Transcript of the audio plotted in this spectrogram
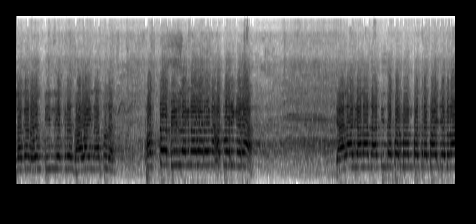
लग्न होऊन तीन लेकर जावाई नातू झालं. फक्त बिन लग्नावर आहे ना करा. ज्याला ज्याला जातीचं प्रमाणपत्र पाहिजे म्हणा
